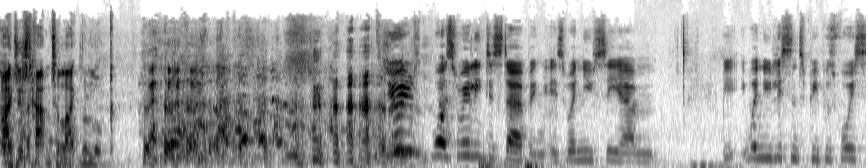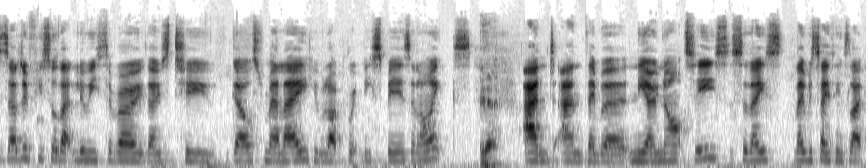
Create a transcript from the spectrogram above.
I just happen to like the look. You what's really disturbing is when you see um, when you listen to people's voices. I don't know if you saw that Louis Theroux, those two girls from LA who were like Britney Spears alikes, Yeah. and and they were neo Nazis. So they they would say things like.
